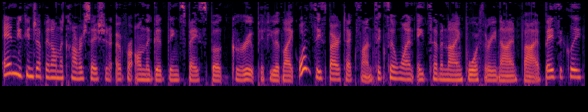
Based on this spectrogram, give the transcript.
And you can jump in on the conversation over on the Good Things Facebook group if you would like. Or the C Spire text line, 601-879-4395. Basically,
